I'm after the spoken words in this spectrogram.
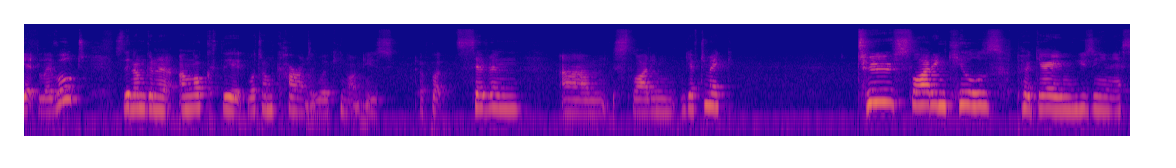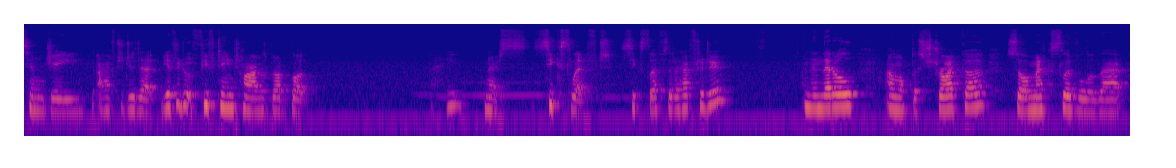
get leveled. So then I'm gonna unlock the what I'm currently working on is I've got seven um, sliding. You have to make two sliding kills per game using an SMG. I have to do that. You have to do it 15 times, but I've got no six left. Six left that I have to do, and then that'll unlock the striker. So a max level of that,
